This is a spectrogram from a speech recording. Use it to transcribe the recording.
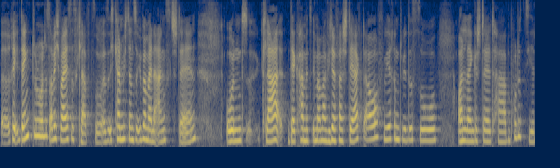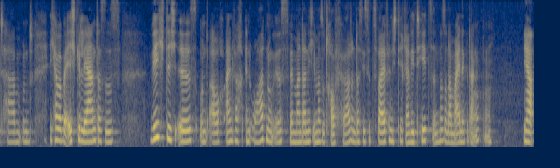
äh, denk du nur das, aber ich weiß, es klappt so. Also ich kann mich dann so über meine Angst stellen. Und klar, der kam jetzt immer mal wieder verstärkt auf, während wir das so online gestellt haben, produziert haben. Und ich habe aber echt gelernt, dass es wichtig ist und auch einfach in Ordnung ist, wenn man da nicht immer so drauf hört und dass diese Zweifel nicht die Realität sind, ne, sondern meine Gedanken. Ja,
